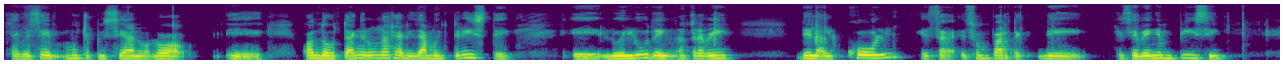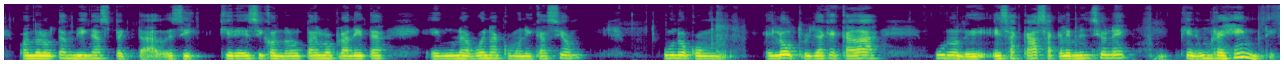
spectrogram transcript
que a veces muchos piscianos lo, eh, cuando están en una realidad muy triste, eh, lo eluden a través del alcohol, esa, son partes de, que se ven en Pisces cuando no están bien aspectados, es decir, quiere decir cuando no están los planetas en una buena comunicación uno con el otro, ya que cada uno de esas casas que le mencioné tiene un regente.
